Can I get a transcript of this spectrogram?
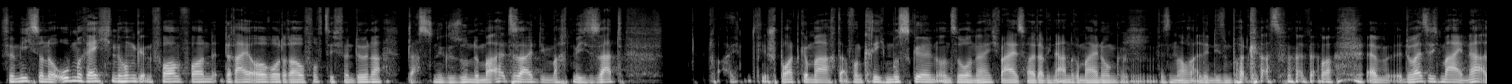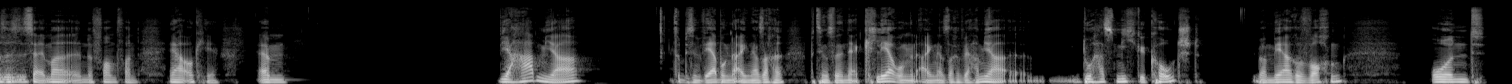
für mich so eine Umrechnung in Form von drei Euro, 3,50 Euro für einen Döner. Das ist eine gesunde Mahlzeit, die macht mich satt viel Sport gemacht, davon kriege ich Muskeln und so. Ne? Ich weiß, heute habe ich eine andere Meinung, wissen auch alle in diesem Podcast. Aber ähm, du weißt, was ich meine. Ne? Also mhm. es ist ja immer eine Form von, ja, okay. Ähm, wir haben ja so ein bisschen Werbung in eigener Sache, beziehungsweise eine Erklärung in eigener Sache. Wir haben ja, äh, du hast mich gecoacht über mehrere Wochen und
